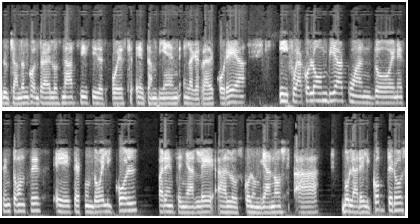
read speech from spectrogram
luchando en contra de los nazis y después eh, también en la guerra de Corea. Y fue a Colombia cuando en ese entonces eh, se fundó el ICOL para enseñarle a los colombianos a volar helicópteros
